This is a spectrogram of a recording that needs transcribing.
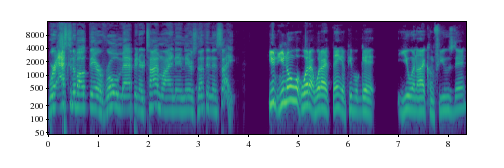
we're asking about their roadmap and their timeline, and there's nothing in sight. You you know what what I, what I think if people get you and I confused in,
